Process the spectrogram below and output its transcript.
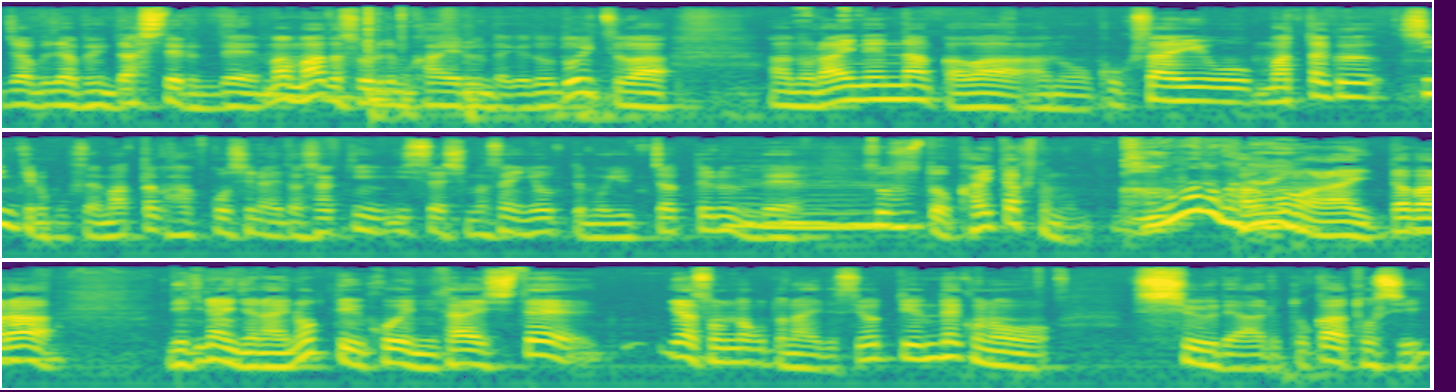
ジャブジャブに出してるんで、まあ、まだそれでも買えるんだけどドイツはあの来年なんかはあの国債を全く新規の国債全く発行しないだ借金一切しませんよっても言っちゃってるんでそうすると買いたくても買うものがない。買うものがない。だからできないんじゃないのっていう声に対していやそんなことないですよっていうんでこの州であるとか都市、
